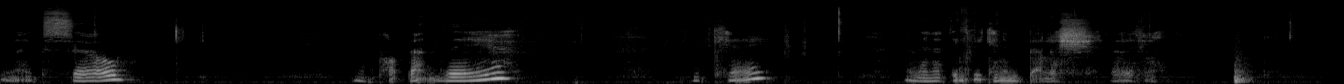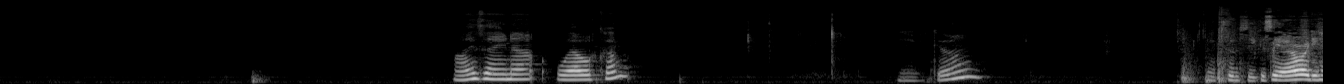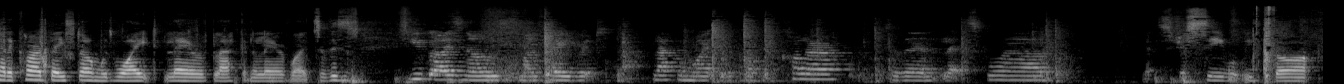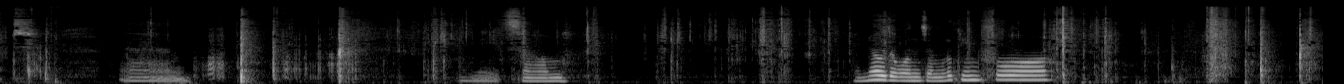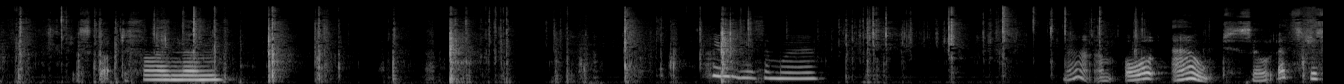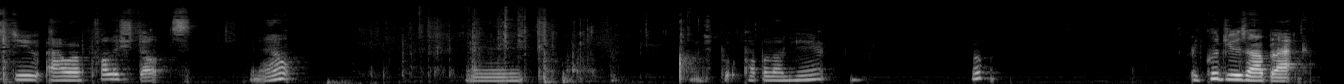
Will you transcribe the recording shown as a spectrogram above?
Like so. We'll pop that there. Okay. And then I think we can embellish a little. Hi Zaina, welcome. There we go. Excellent. So you can see I already had a card based on with white, layer of black and a layer of white. So this is, you guys know this is my favourite, black and white with a pop of colour. So then let's grab, let's just see what we've got. Um, need some, I know the ones I'm looking for. Find them. Here in here somewhere. Ah, I'm all out. So let's just do our polished dots for now. And let's put a couple on here. Whoop. We could use our black,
